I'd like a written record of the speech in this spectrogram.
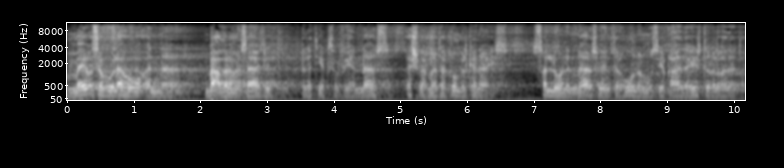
وما يؤسف له أن بعض المساجد التي يكثر فيها الناس أشبه ما تكون بالكنائس. يصلون الناس وينتهون الموسيقى هذا يشتغل وهذا يطلع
